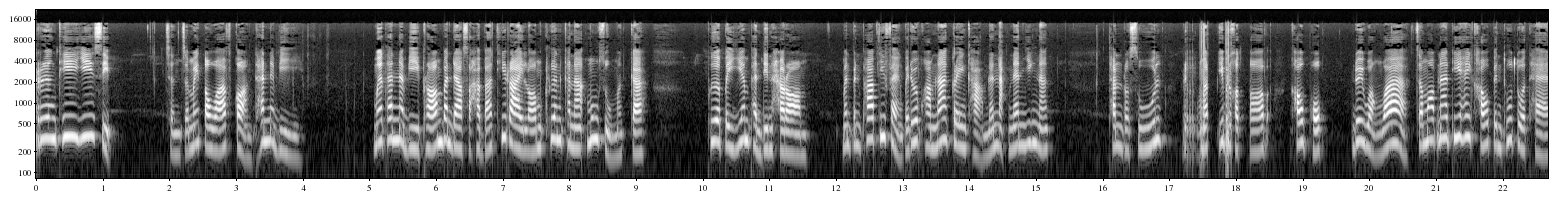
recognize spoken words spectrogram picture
เรื่องที่ 20 ฉันจะไม่ตวาฟก่อนท่านนาบี เมื่อท่านนาบีพร้อมบรรดาสหบัตที่รายล้อมเคลื่อนคณะมุ่งสู่มักกะ เพื่อไปเยี่ยมแผ่นดินฮารอม มันเป็นภาพที่แฝงไปด้วยความน่าเกรงขามและหนักแน่นยิ่งนัก ท่านรอซูลหรือมัดอิบนุคตอบ เข้าพบ ด้วยหวังว่าจะมอบหน้าที่ให้เขาเป็นทูตตัวแทน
